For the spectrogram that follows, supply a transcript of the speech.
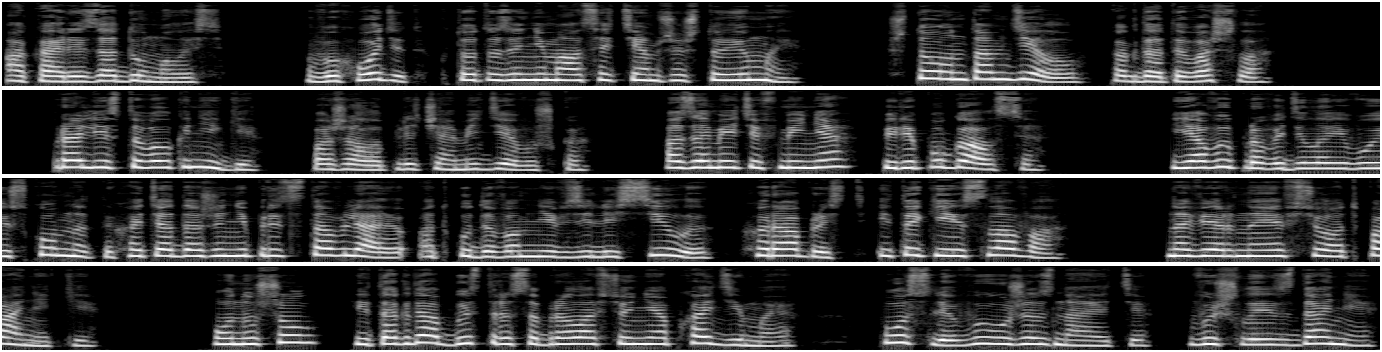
Акари задумалась. Выходит, кто-то занимался тем же, что и мы. Что он там делал, когда ты вошла? Пролистывал книги, пожала плечами девушка, а, заметив меня, перепугался. Я выпроводила его из комнаты, хотя даже не представляю, откуда во мне взялись силы, храбрость и такие слова. Наверное, все от паники. Он ушел, и тогда быстро собрала все необходимое, После, вы уже знаете, вышла из здания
